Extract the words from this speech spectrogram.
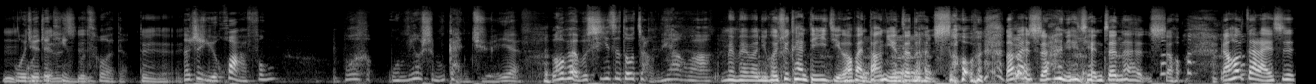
嗯，我觉得挺不错的。对对。那至于画风。我我没有什么感觉耶，老板不是一直都长那样吗？没有没有，你回去看第一集，老板当年真的很瘦，老板十二年前真的很瘦。然后再来是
